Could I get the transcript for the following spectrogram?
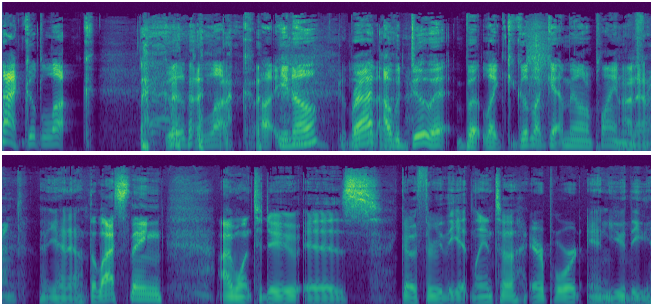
Good luck. Good luck. Uh, you know, luck Brad, I would do it, but like, good luck getting me on a plane, my I know. friend. You know, the last thing I want to do is go through the Atlanta airport and you Mm-hmm. the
